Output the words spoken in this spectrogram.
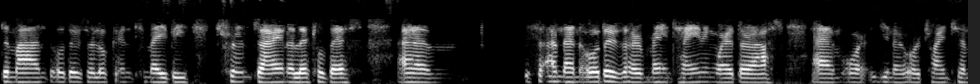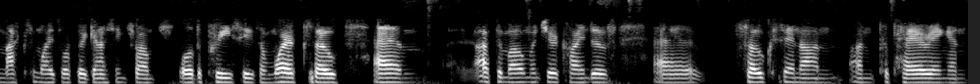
demands. Others are looking to maybe trim down a little bit. Um, and then others are maintaining where they're at, um, or you know, or trying to maximise what they're getting from all the pre-season work. So, um, at the moment, you're kind of uh, focusing on on preparing and,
